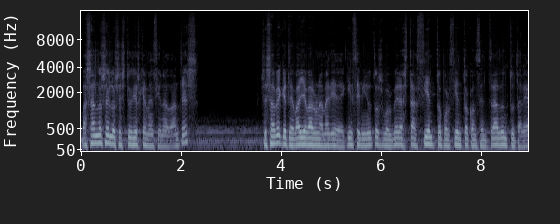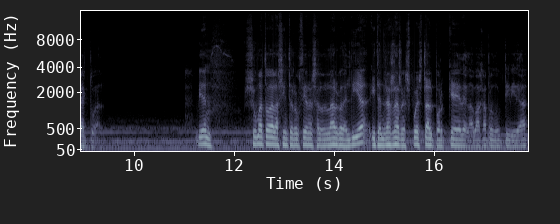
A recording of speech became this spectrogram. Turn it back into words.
Basándose en los estudios que he mencionado antes, se sabe que te va a llevar una media de 15 minutos volver a estar 100% concentrado en tu tarea actual. Bien, suma todas las interrupciones a lo largo del día y tendrás la respuesta al porqué de la baja productividad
